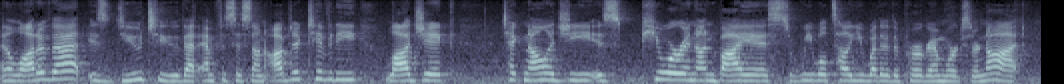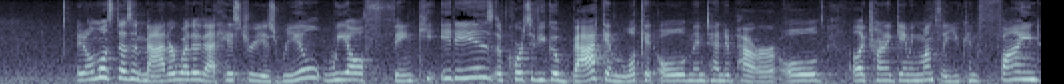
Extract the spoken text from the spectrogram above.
And a lot of that is due to that emphasis on objectivity, logic, technology is pure and unbiased. We will tell you whether the program works or not. It almost doesn't matter whether that history is real. We all think it is. Of course, if you go back and look at old Nintendo Power or old Electronic Gaming Monthly, you can find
